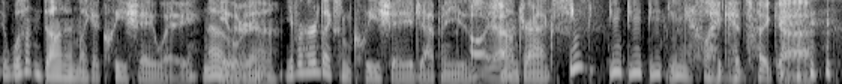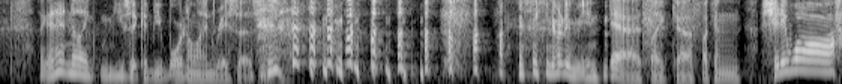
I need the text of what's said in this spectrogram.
It wasn't done in like a cliche way. No, either. yeah. You ever heard like some cliche Japanese Oh, yeah. soundtracks? Ding ding ding. Like it's like uh Like I didn't know like music could be borderline racist. you know what I mean? yeah, it's like uh, fucking shitty wall.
